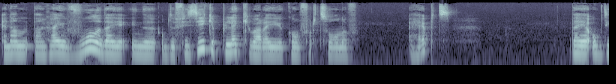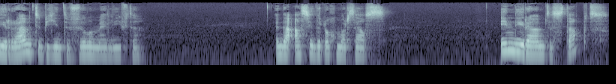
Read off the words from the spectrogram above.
En dan, dan ga je voelen dat je in de, op de fysieke plek waar je je comfortzone hebt, dat je ook die ruimte begint te vullen met liefde. En dat als je er nog maar zelfs in die ruimte stapt,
